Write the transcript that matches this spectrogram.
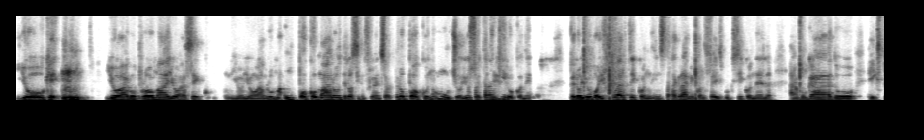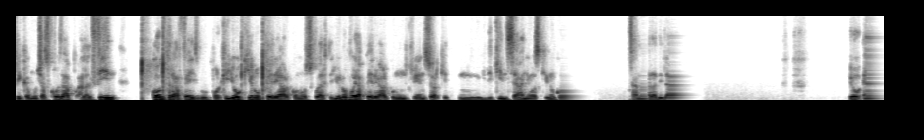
yo, ok, yo hago broma, yo, hace, yo, yo hablo un poco malo de los influencers, pero poco, no mucho. Yo soy tranquilo con ellos. Pero yo voy fuerte con Instagram y con Facebook, sí, con el abogado, explico muchas cosas al fin contra Facebook, porque yo quiero pelear con los fuertes. Yo no voy a pelear con un influencer que, mm, de 15 años que no conoce nada de la... Yo, eh,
